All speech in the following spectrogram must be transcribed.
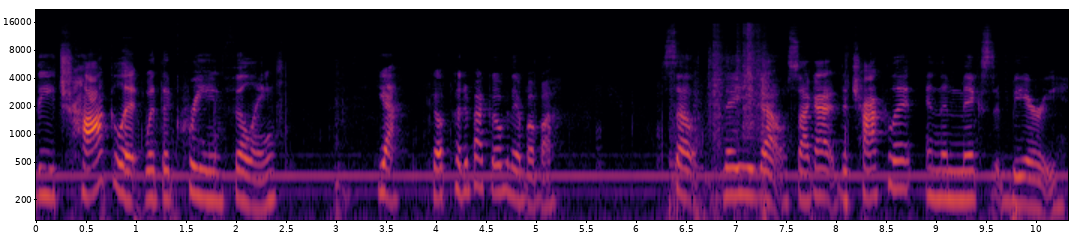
the chocolate with the cream filling. Yeah, go put it back over there, Bubba. So there you go. So I got the chocolate and the mixed berry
